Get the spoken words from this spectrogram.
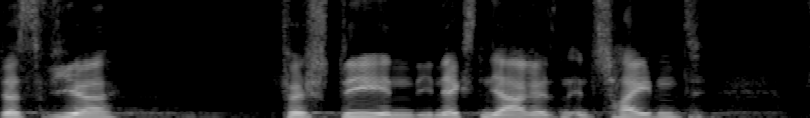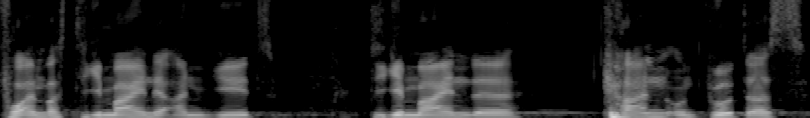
dass wir verstehen, die nächsten Jahre sind entscheidend, vor allem was die Gemeinde angeht. Die Gemeinde kann und wird das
